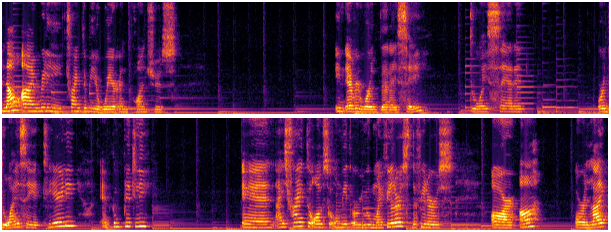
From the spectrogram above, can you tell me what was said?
now I'm really trying to be aware and conscious in every word that I say. Do I say it or do I say it clearly and completely? And I try to also omit or remove my fillers. The fillers are uh or like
